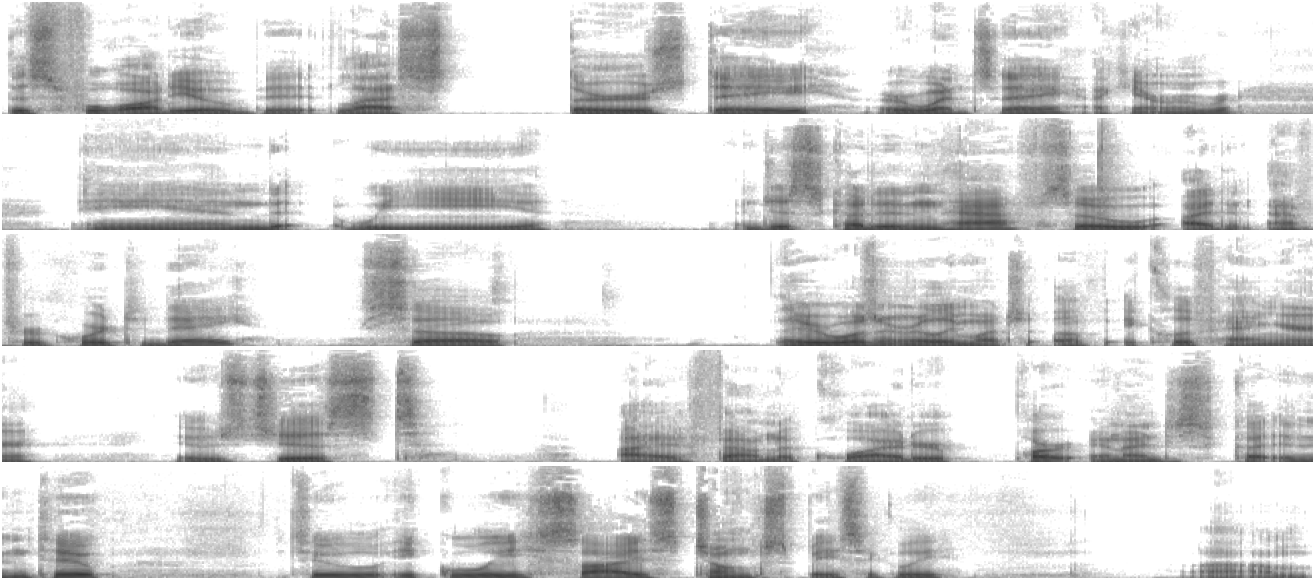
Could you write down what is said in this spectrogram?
this full audio bit last Thursday or Wednesday, I can't remember. And we just cut it in half so I didn't have to record today. So there wasn't really much of a cliffhanger. It was just I found a quieter part and I just cut it in two, two equally sized chunks basically. Um,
